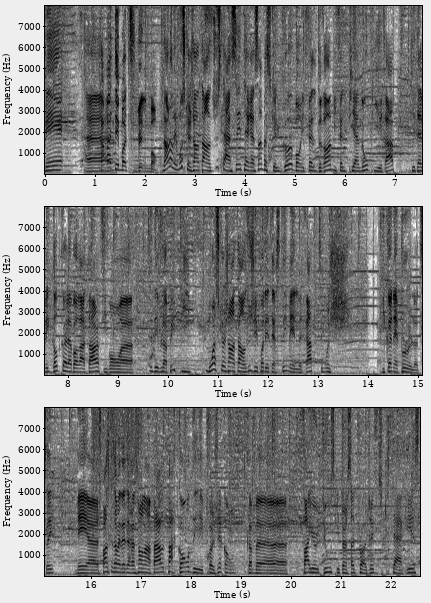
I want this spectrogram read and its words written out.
Mais. euh, Comment démotiver le monde? non, non, mais moi, ce que j'ai entendu, c'était assez intéressant parce que le gars, bon, il fait le drum, il fait le piano, puis il rappe, puis il est avec d'autres collaborateurs, puis ils vont euh, sais, développer. Puis moi, ce que j'ai entendu, j'ai pas détesté, mais le rap, tu sais, moi, je m'y connais peu, là, tu sais. Mais euh, je pense que ça va être intéressant, on en parle. Par contre, des projets comme, comme euh, Fire Juice, qui est un side project du guitariste,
